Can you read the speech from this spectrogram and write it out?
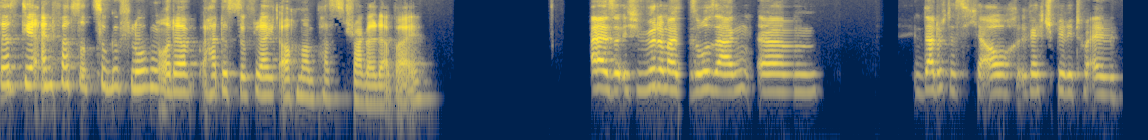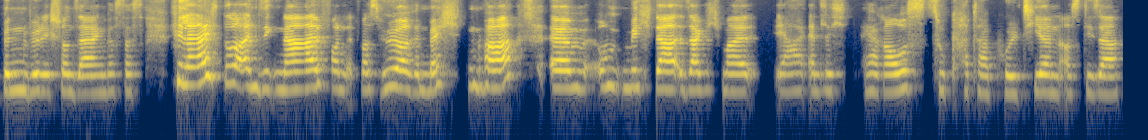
das dir einfach so zugeflogen oder hattest du vielleicht auch mal ein paar Struggle dabei? Also ich würde mal so sagen, ähm, dadurch, dass ich ja auch recht spirituell bin, würde ich schon sagen, dass das vielleicht so ein Signal von etwas höheren Mächten war, ähm, um mich da, sage ich mal, ja, endlich heraus zu katapultieren aus dieser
